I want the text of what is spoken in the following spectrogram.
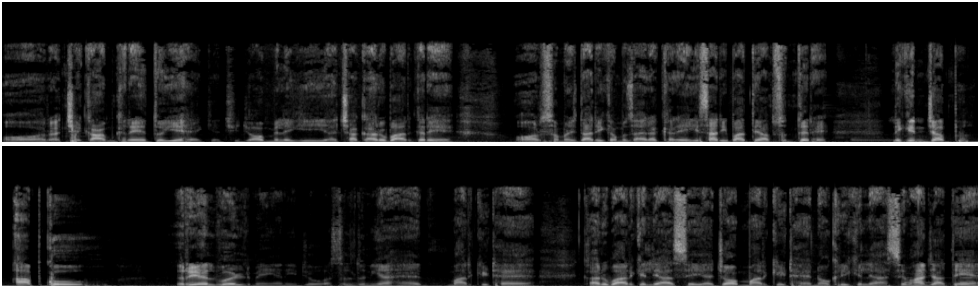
اور اچھے کام کریں تو یہ ہے کہ اچھی جاب ملے گی اچھا کاروبار کریں اور سمجھداری کا مظاہرہ کریں۔ یہ ساری باتیں آپ سنتے رہے۔ لیکن جب آپ کو ریئل ورلڈ میں یعنی جو اصل دنیا ہے مارکیٹ ہے کاروبار کے لحاظ سے یا جاب مارکیٹ ہے، نوکری کے لحاظ سے، وہاں جاتے ہیں۔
